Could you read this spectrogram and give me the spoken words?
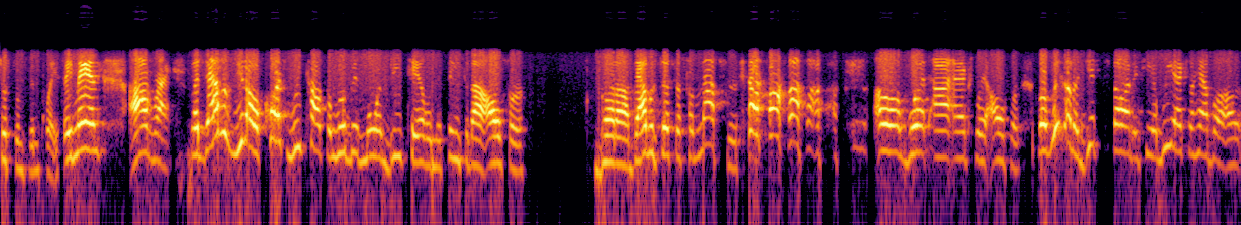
systems in place. Amen. All right. But that was, you know, of course, we talked a little bit more in detail in the things that I offer. But uh, that was just a synopsis of what I actually offer. But we're going to get started here. We actually have a, a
